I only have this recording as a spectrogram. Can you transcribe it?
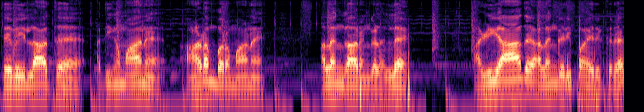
தேவையில்லாத அதிகமான ஆடம்பரமான அலங்காரங்கள் அல்ல. அழியாத அலங்கரிப்பாக இருக்கிற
